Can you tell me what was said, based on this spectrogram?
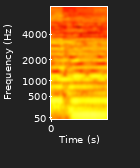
oh you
